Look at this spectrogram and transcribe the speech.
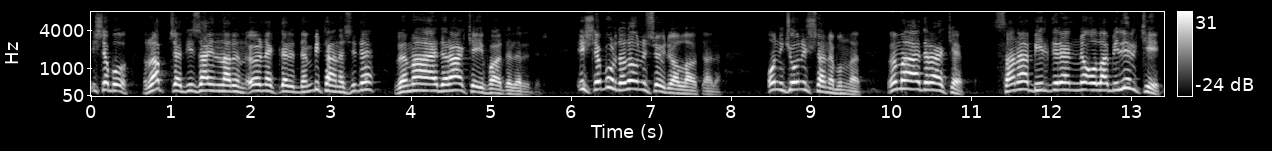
İşte bu Rabça dizaynların örneklerinden bir tanesi de ve ma edrake ifadeleridir. İşte burada da onu söylüyor Allahu Teala. 12 13 tane bunlar. Ve ma edrake sana bildiren ne olabilir ki?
